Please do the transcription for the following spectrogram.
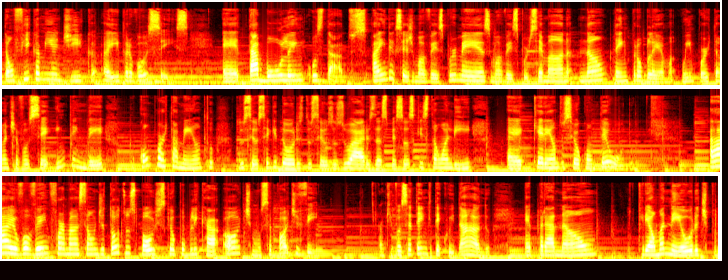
Então fica a minha dica aí para vocês é, tabulem os dados. Ainda que seja uma vez por mês, uma vez por semana, não tem problema. O importante é você entender o comportamento dos seus seguidores, dos seus usuários, das pessoas que estão ali é, querendo o seu conteúdo. Ah, eu vou ver informação de todos os posts que eu publicar. Ótimo, você pode ver. O que você tem que ter cuidado é para não criar uma neura, tipo,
